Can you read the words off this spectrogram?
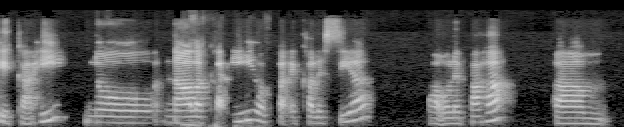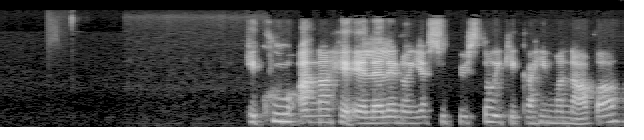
kekahi no nā alakaʻi o ka ʻekalesia? ʻAʻole paha. Um, ke kū ʻana he ʻelele no Iesū Kristo i kekahi manawa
